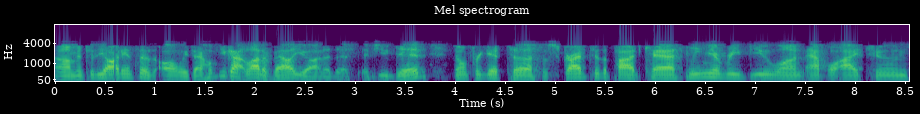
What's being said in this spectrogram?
Um, and to the audience, as always, I hope you got a lot of value out of this. If you did, don't forget to subscribe to the podcast, leave me a review on Apple iTunes,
